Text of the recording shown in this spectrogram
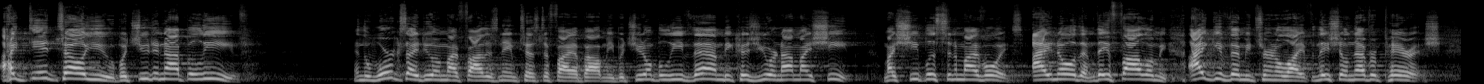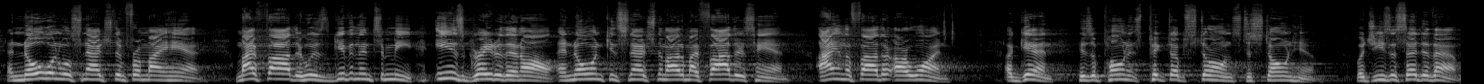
I did tell you, but you did not believe. And the works I do in my Father's name testify about me, but you don't believe them because you are not my sheep. My sheep listen to my voice. I know them. They follow me. I give them eternal life, and they shall never perish, and no one will snatch them from my hand. My Father, who has given them to me, is greater than all, and no one can snatch them out of my Father's hand. I and the Father are one. Again, his opponents picked up stones to stone him. But Jesus said to them,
